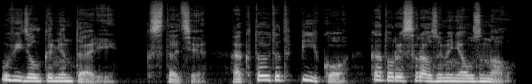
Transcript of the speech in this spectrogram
увидел комментарий. Кстати, а кто этот Пико, который сразу меня узнал?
